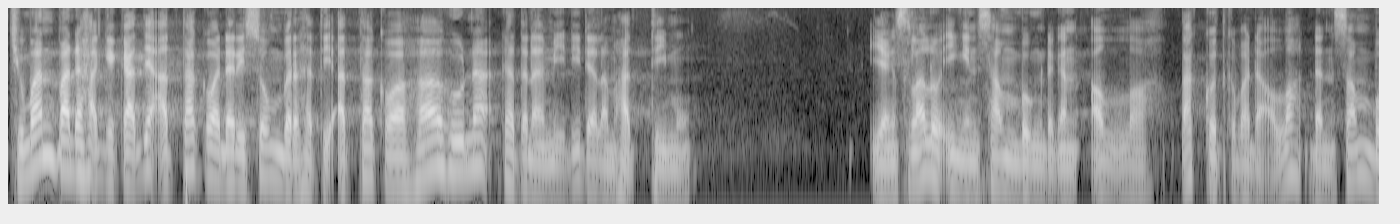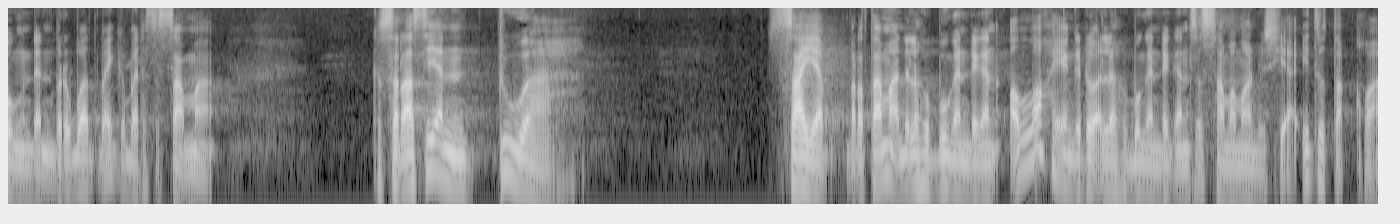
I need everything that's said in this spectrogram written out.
Cuman pada hakikatnya at-taqwa dari sumber hati. At-taqwa hahuna kata Nabi di dalam hatimu yang selalu ingin sambung dengan Allah, takut kepada Allah dan sambung dan berbuat baik kepada sesama. Keserasian dua sayap. Pertama adalah hubungan dengan Allah, yang kedua adalah hubungan dengan sesama manusia. Itu takwa.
